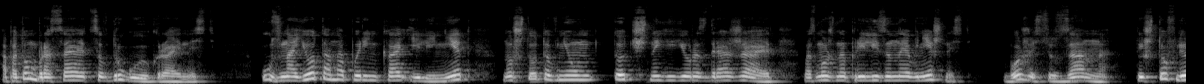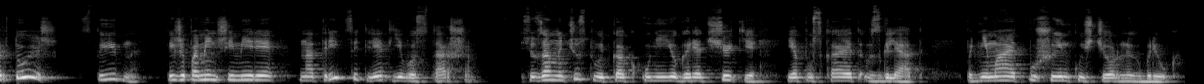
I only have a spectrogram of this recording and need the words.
а потом бросается в другую крайность. Узнает она паренька или нет, но что-то в нем точно ее раздражает. Возможно, прилизанная внешность. Боже, Сюзанна, ты что, флиртуешь? Стыдно. Ты же по меньшей мере на 30 лет его старше. Сюзанна чувствует, как у нее горят щеки и опускает взгляд. Поднимает пушинку с черных брюк.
